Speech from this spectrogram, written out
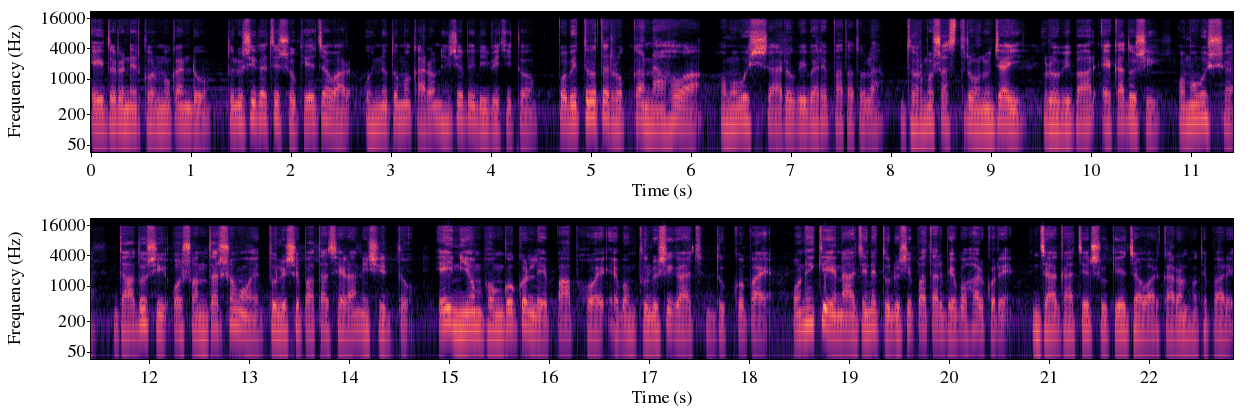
এই ধরনের কর্মকাণ্ড তুলসী গাছে শুকিয়ে যাওয়ার অন্যতম কারণ হিসেবে বিবেচিত। পবিত্রতার রক্ষা না হওয়া অমাবস্যা রবিবারে পাতা তোলা। ধর্মশাস্ত্র অনুযায়ী রবিবার একাদশী, অমাবস্যা, দ্বাদশী ও সন্ধ্যার সময় তুলসী পাতা ছেঁড়া নিষিদ্ধ। এই নিয়ম ভঙ্গ করলে পাপ হয় এবং তুলসী গাছ দুঃখ পায়। অনেকে না জেনে তুলসী পাতার ব্যবহার করে, যা গাছের শুকিয়ে যাওয়ার কারণ হতে পারে।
